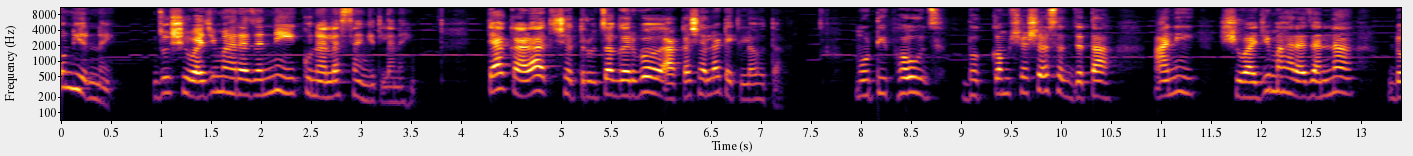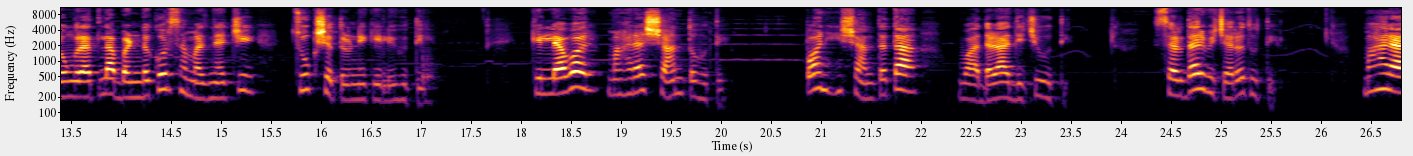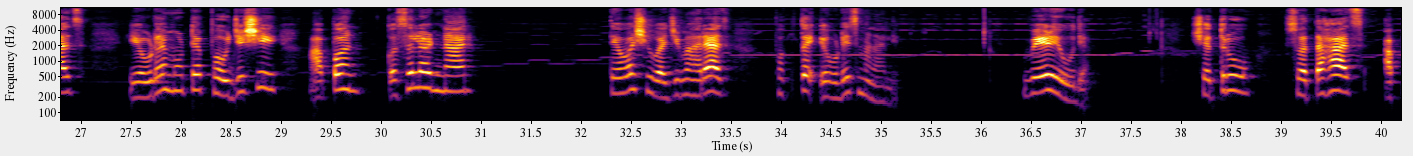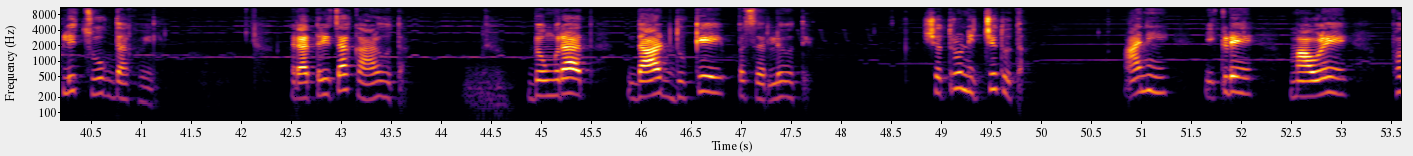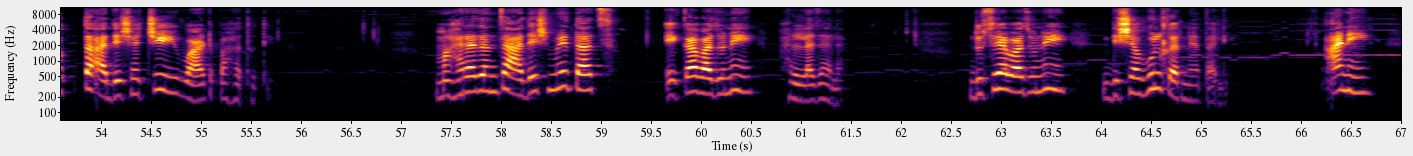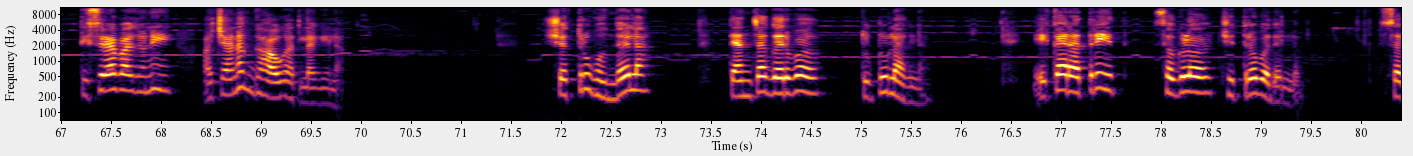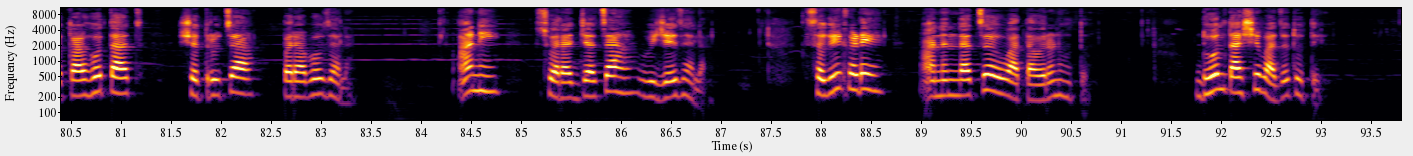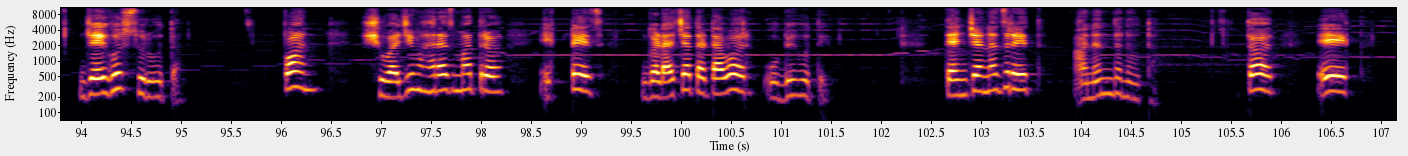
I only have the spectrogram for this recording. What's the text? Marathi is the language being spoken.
तो निर्णय जो शिवाजी महाराजांनी कुणालाच सांगितला नाही. त्या काळात शत्रूचा गर्व आकाशाला टेकला होता. मोठी फौज भक्कम शस्त्रसज्जता आणि शिवाजी महाराजांना डोंगरातला बंडखोर समजण्याची चूक शत्रूने केली होती. किल्ल्यावर महाराज शांत होते पण ही शांतता वादळाआधीची होती. सरदार विचारत होते महाराज एवढ्या मोठ्या फौजेशी आपण कसं लढणार? तेव्हा शिवाजी महाराज फक्त एवढेच म्हणाले. वेळ येऊ द्या. शत्रू स्वतःच आपली चूक दाखवेल. रात्रीचा काळ होता. डोंगरात दाट धुके पसरले होते. शत्रू निश्चित होता. आणि इकडे मावळे फक्त आदेशाची वाट पाहत होते. महाराजांचा आदेश मिळताच एका बाजूने हल्ला झाला. दुसऱ्या बाजूने दिशाभूल करण्यात आली. आणि तिसऱ्या बाजूने अचानक घाव घातला गेला. शत्रू गोंधळला. त्यांचा गर्व तुटू लागला. एका रात्रीत सगळं चित्र बदललं. सकाळ होताच शत्रूचा पराभव झाला आणि स्वराज्याचा विजय झाला. सगळीकडे आनंदाचं वातावरण होतं. ढोल ताशे वाजत होते. जयघोष सुरू होता. पण शिवाजी महाराज मात्र एकटेच गडाच्या तटावर उभे होते. त्यांच्या नजरेत आनंद नव्हता. तर एक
